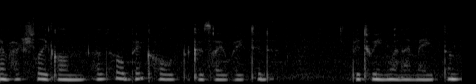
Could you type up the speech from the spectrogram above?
I've actually gone a little bit cold because I waited between when I made them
